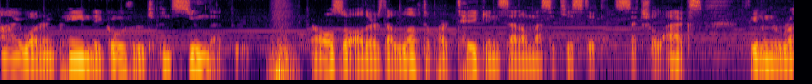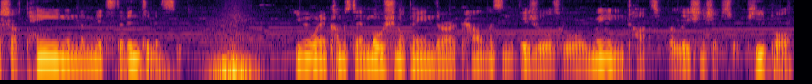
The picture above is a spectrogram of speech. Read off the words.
eye-watering pain they go through to consume that food. There are also others that love to partake in sadomasochistic sexual acts, feeling the rush of pain in the midst of intimacy. Even when it comes to emotional pain, there are countless individuals who will remain in toxic relationships with people,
